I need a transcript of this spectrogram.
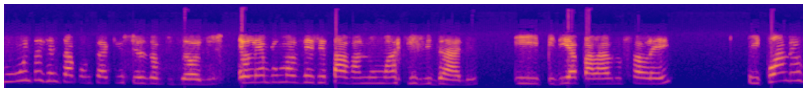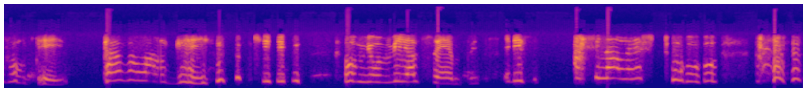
muita gente está a contar aqui os seus episódios. Eu lembro uma vez eu estava numa atividade e pedi a palavra, falei, e quando eu voltei, estava lá alguém que eu me ouvia sempre. E disse, afinal és tu.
